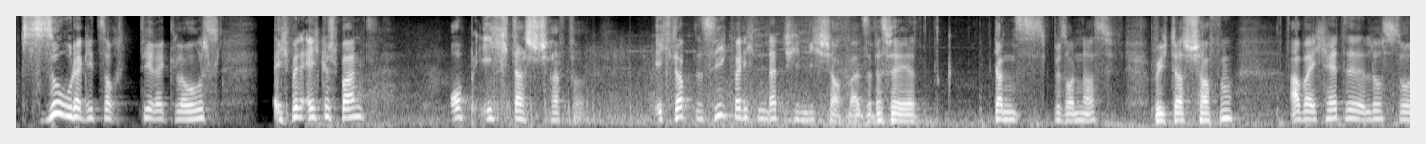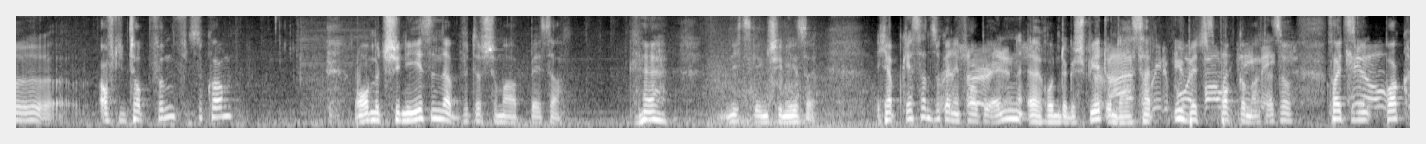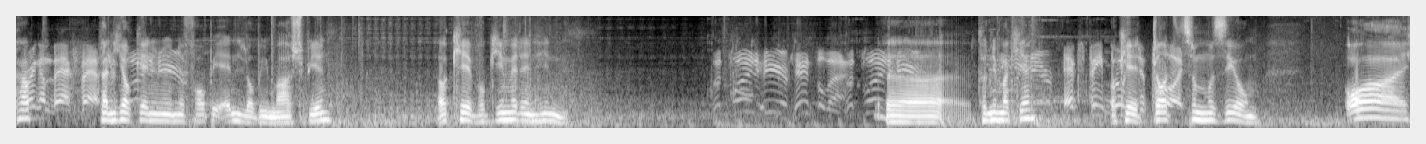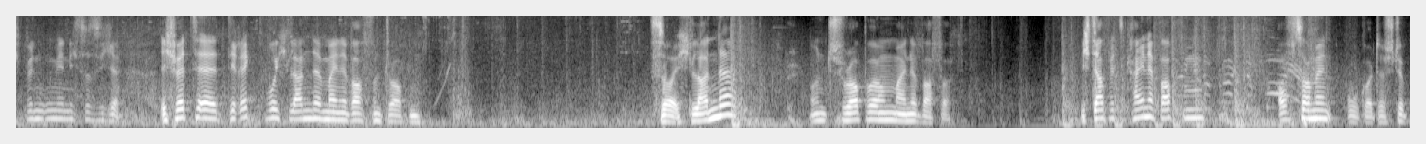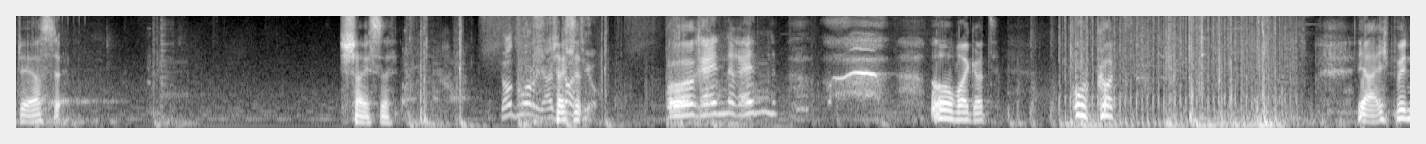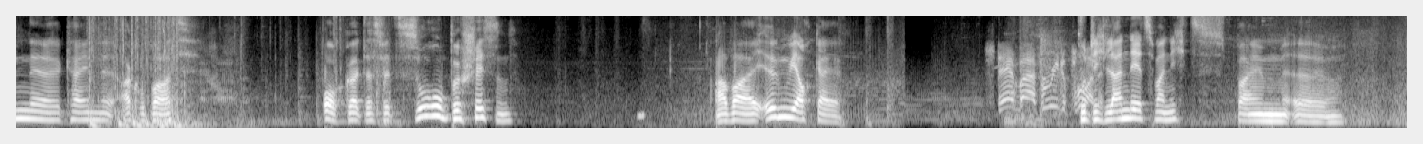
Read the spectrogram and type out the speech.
So, da geht's auch direkt los. Ich bin echt gespannt, ob ich das schaffe. Ich glaube, den Sieg werde ich natürlich nicht schaffen. Also das wäre ganz besonders, würde ich das schaffen. Aber ich hätte Lust, so auf die Top 5 zu kommen. Oh, mit Chinesen, da wird das schon mal besser. Nichts gegen Chinesen. Ich habe gestern sogar eine VPN-Runde gespielt und das hat übelst Bock gemacht. Also, falls ihr Bock habt, kann ich auch gerne eine VPN-Lobby mal spielen. Okay, wo gehen wir denn hin? Äh, könnt ihr markieren? Okay, dort zum Museum. Oh, ich bin mir nicht so sicher. Ich werde äh, direkt, wo ich lande, meine Waffen droppen. So, ich lande und droppe meine Waffe. Ich darf jetzt keine Waffen aufsammeln. Oh Gott, da stirbt der Erste. Scheiße. Scheiße. Oh, renn, renn. Oh mein Gott. Oh Gott. Ja, ich bin äh, kein Akrobat. Oh Gott, das wird so beschissen. Aber irgendwie auch geil. Gut, ich lande jetzt mal nicht beim äh,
